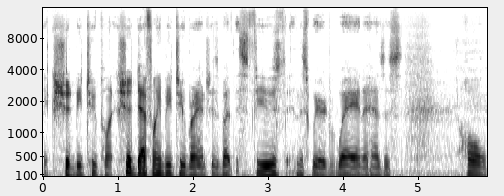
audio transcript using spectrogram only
it should be two plant should definitely be two branches, but it's fused in this weird way, and it has this whole.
